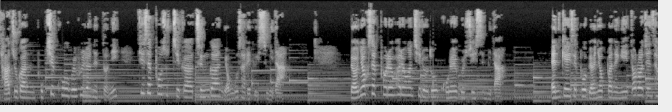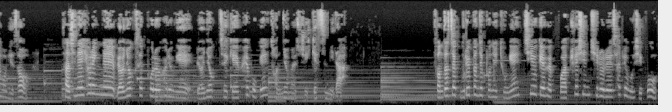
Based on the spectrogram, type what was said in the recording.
4주간 복식 호흡을 훈련했더니 T세포 수치가 증가한 연구 사례도 있습니다. 면역세포를 활용한 치료도 고려해 볼 수 있습니다. NK세포 면역 반응이 떨어진 상황에서 자신의 혈액 내 면역세포를 활용해 면역체계 회복에 전념할 수 있겠습니다. 전자책 무료 편집본을 통해 치유 계획과 최신 치료를 살펴보시고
